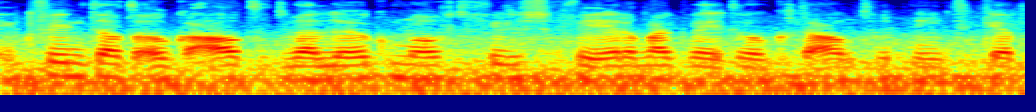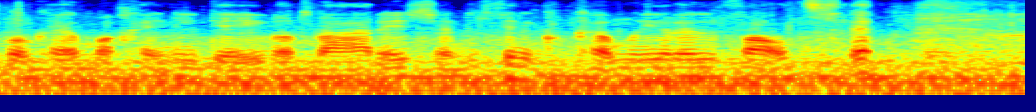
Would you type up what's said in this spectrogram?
ik vind dat ook altijd wel leuk om over te filosoferen, maar ik weet ook het antwoord niet. Ik heb ook helemaal geen idee wat waar is en dat vind ik ook helemaal niet relevant.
